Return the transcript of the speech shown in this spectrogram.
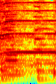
Bye.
